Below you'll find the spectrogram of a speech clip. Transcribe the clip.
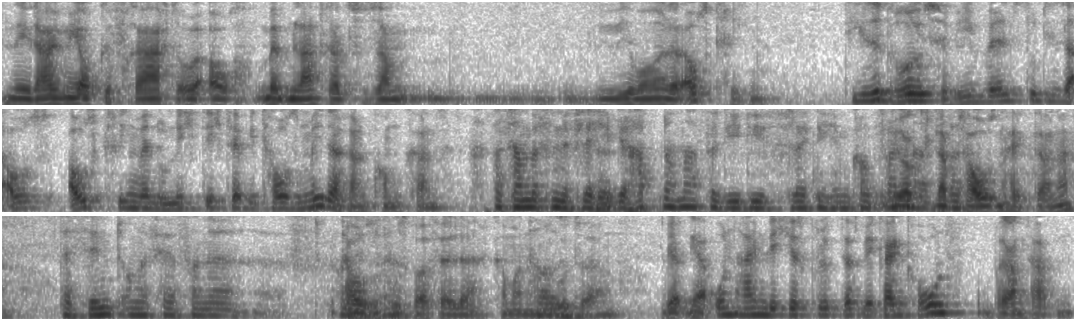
nee da habe ich mich auch gefragt, auch mit dem Landrat zusammen, wie wollen wir das auskriegen? Diese Größe, wie willst du diese aus, auskriegen, wenn du nicht dichter wie 1000 Meter rankommen kannst? Was haben wir für eine Fläche ja. gehabt nochmal, für die, die es vielleicht nicht im Kopf haben? Ja, knapp also 1000 Hektar, ne? Das sind ungefähr von der... Von 1000 Fußballfelder, kann man immer gut sagen. Wir hatten ja unheimliches Glück, dass wir keinen Kronbrand hatten.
